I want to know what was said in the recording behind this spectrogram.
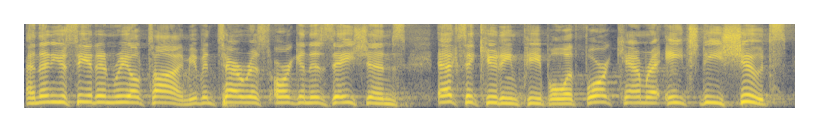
and then you see it in real time. Even terrorist organizations executing people with four camera HD shoots,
